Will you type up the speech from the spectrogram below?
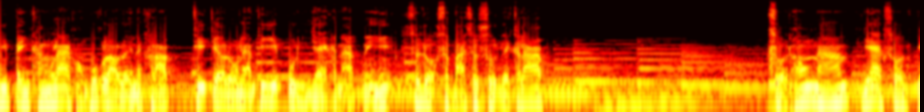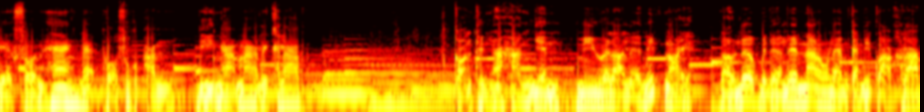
นี่เป็นครั้งแรกของพวกเราเลยนะครับ ที่เจอโรงแรมที่ญี่ปุ่นใหญ่ขนาดนี้ สะดวกสบายสุดๆเลยครับ ส่วนห้องน้ำแยกโซนเปียกโซนแห้งและโถสุขภัณฑ์ดีงามมากเลยครับ ก่อนถึงอาหารเย็นมีเวลาเหลือนิดหน่อย เราเลือกไปเดินเล่นหน้าโรงแรมกันดีกว่าครับ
